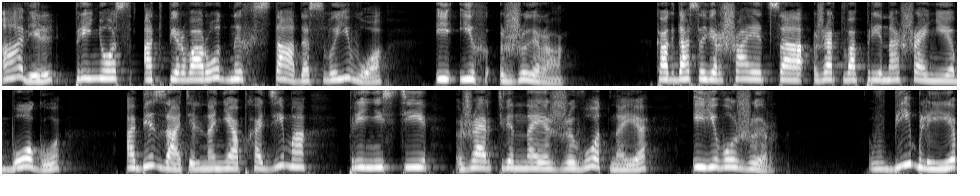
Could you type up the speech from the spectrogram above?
Авель принес от первородных стада своего и их жира. Когда совершается жертвоприношение Богу, обязательно необходимо принести жертвенное животное и его жир. В Библии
